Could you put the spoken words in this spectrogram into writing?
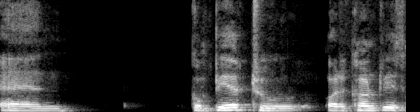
and compared to other countries,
